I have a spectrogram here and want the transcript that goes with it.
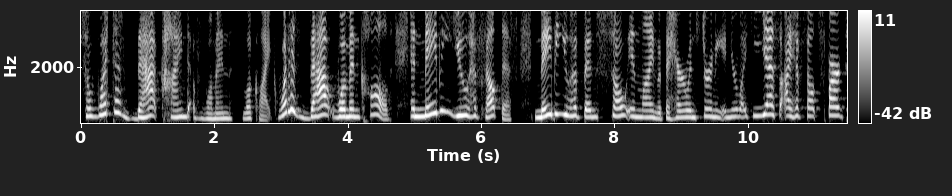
So, what does that kind of woman look like? What is that woman called? And maybe you have felt this. Maybe you have been so in line with the heroine's journey and you're like, yes, I have felt sparked.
